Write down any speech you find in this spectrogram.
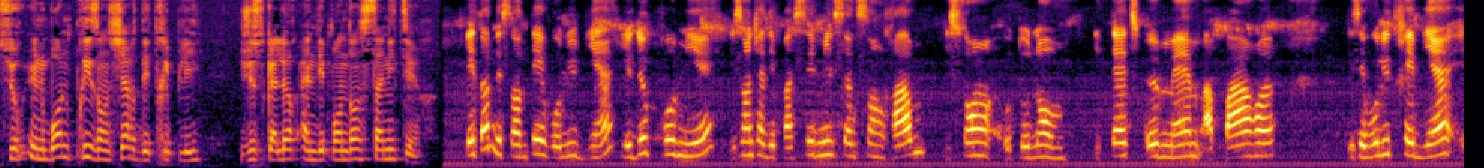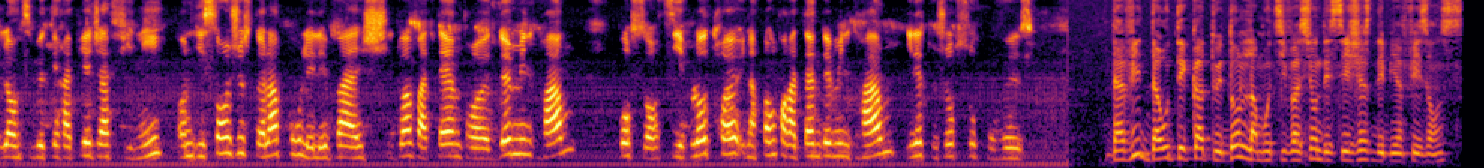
sur une bonne prise en charge des triplés jusqu'à leur indépendance sanitaire. L'état de santé évolue bien. Les deux premiers, ils ont déjà dépassé 1500 grammes. Ils sont autonomes. Ils têtent eux-mêmes à part. Ils évoluent très bien. L'antibiothérapie est déjà finie. On- Ils sont juste là pour l'élevage. Ils doivent atteindre 2000 grammes pour sortir. L'autre, il n'a pas encore atteint 2000 grammes. Il est toujours sous couveuse. David Daouté Katoué donne la motivation de ses gestes de bienfaisance.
